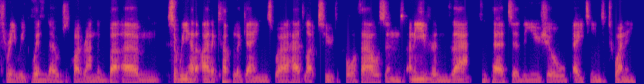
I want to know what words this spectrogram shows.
three week window, which is quite random. But um, so we had I had a couple of games where I had like two to four thousand, and even that compared to the usual eighteen to twenty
